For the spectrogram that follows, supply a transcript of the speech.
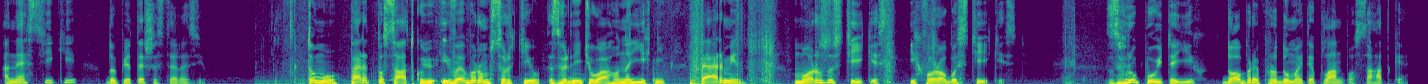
а не стійкі до 5-6 разів. Тому перед посадкою і вибором сортів зверніть увагу на їхній термін, морозостійкість і хворобостійкість. Згрупуйте їх, добре продумайте план посадки,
